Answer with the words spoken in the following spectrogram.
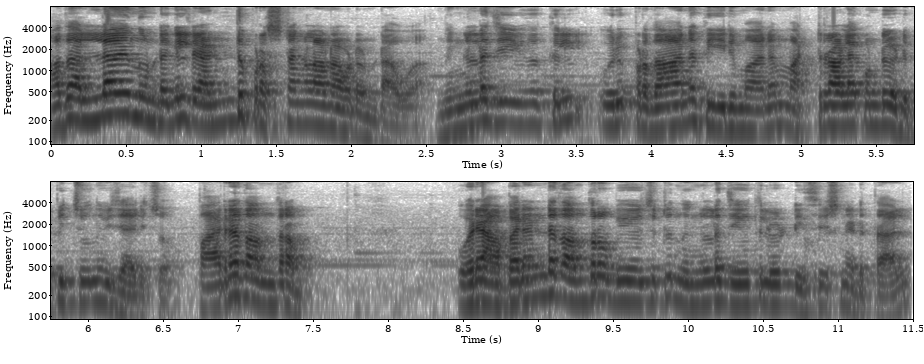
അതല്ല എന്നുണ്ടെങ്കിൽ രണ്ട് പ്രശ്നങ്ങളാണ് അവിടെ ഉണ്ടാവുക. നിങ്ങളുടെ ജീവിതത്തിൽ ഒരു പ്രധാന തീരുമാനം മറ്റൊരാളെ കൊണ്ട് എടുപ്പിച്ചു എന്ന് വിചാരിച്ചോ? പരതന്ത്രം. ഒരു തന്ത്രം ഉപയോഗിച്ചിട്ട് നിങ്ങളുടെ ജീവിതത്തിൽ ഒരു ഡിസിഷൻ എടുത്താൽ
